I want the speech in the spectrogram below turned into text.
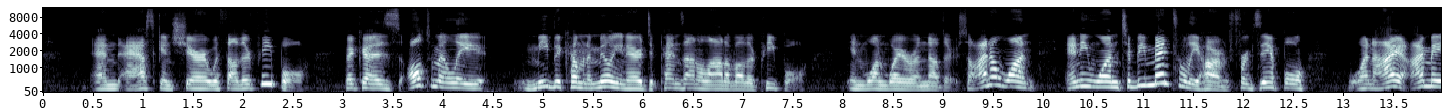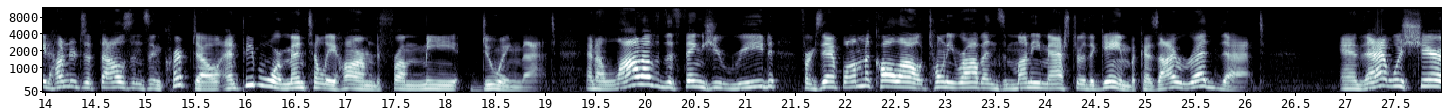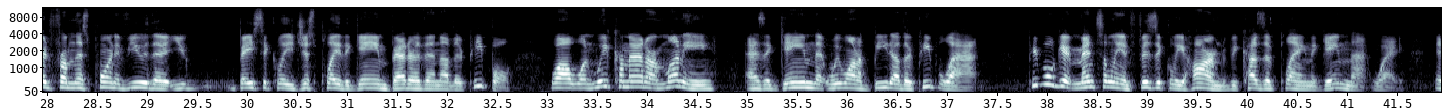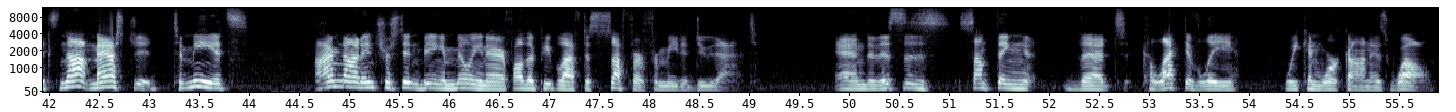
and ask and share it with other people. Because ultimately, me becoming a millionaire depends on a lot of other people in one way or another. So I don't want anyone to be mentally harmed. For example, when I, I made hundreds of thousands in crypto and people were mentally harmed from me doing that. And a lot of the things you read, for example, I'm going to call out Tony Robbins' Money Master of the Game because I read that. And that was shared from this point of view that you basically just play the game better than other people. Well, when we come at our money as a game that we want to beat other people at, people get mentally and physically harmed because of playing the game that way. It's not master, to me, it's, I'm not interested in being a millionaire if other people have to suffer for me to do that. And this is something that collectively we can work on as well.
